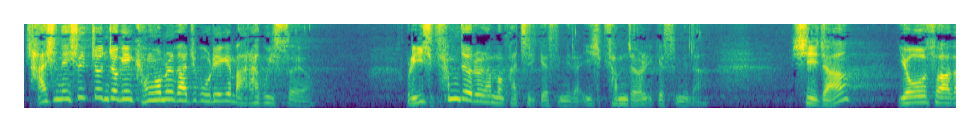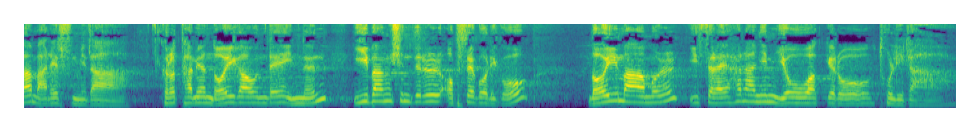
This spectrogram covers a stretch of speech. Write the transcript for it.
자신의 실존적인 경험을 가지고 우리에게 말하고 있어요. 우리 23절을 한번 같이 읽겠습니다. 23절 읽겠습니다. 시작. 여호수아가 말했습니다. 그렇다면 너희 가운데 있는 이방신들을 없애버리고 너희 마음을 이스라엘 하나님 여호와께로 돌리라.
